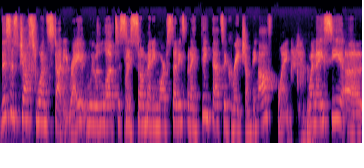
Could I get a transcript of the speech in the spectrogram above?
this is just one study, right? We would love to see right. so many more studies, but I think that's a great jumping off point. When I see a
